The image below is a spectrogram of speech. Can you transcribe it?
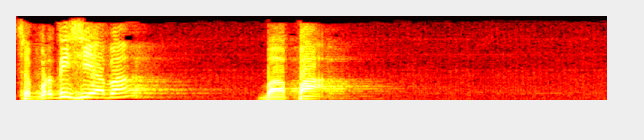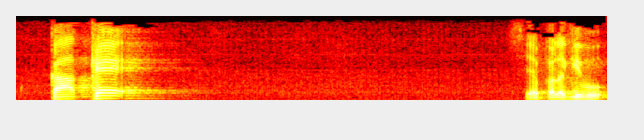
Seperti siapa? Bapak, kakek, siapa lagi bu?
